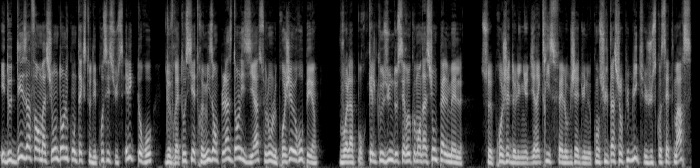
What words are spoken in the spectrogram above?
et de désinformation dans le contexte des processus électoraux devraient aussi être mises en place dans les IA selon le projet européen. Voilà pour quelques-unes de ces recommandations pêle-mêle. Ce projet de ligne directrice fait l'objet d'une consultation publique jusqu'au 7 mars,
